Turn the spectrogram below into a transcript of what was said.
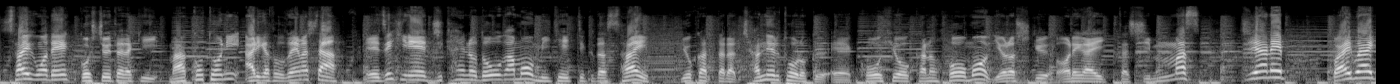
最後までご視聴いただき誠にありがとうございました。えー、ぜひね、次回の動画も見ていってください。よかったらチャンネル登録、えー、高評価の方もよろしくお願いいたします。じゃあね、バイバイ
